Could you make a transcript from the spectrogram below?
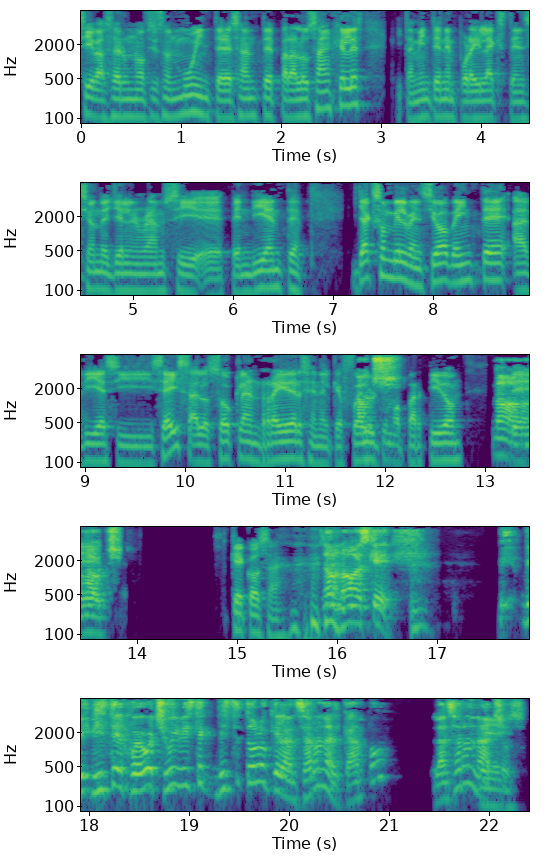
Sí, va a ser un offseason muy interesante para Los Ángeles y también tienen por ahí la extensión de Jalen Ramsey eh, pendiente. Jacksonville venció 20 a 16 a los Oakland Raiders en el que fue el último partido. No, ouch. ¿Qué cosa? No, no, es que. ¿Viste el juego, Chuy? ¿Viste, ¿Viste todo lo que lanzaron al campo? Lanzaron nachos,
